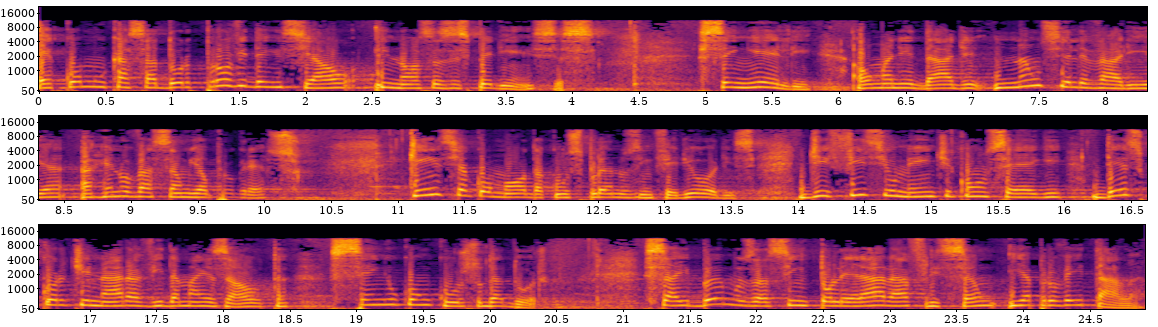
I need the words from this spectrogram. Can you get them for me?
é como um caçador providencial em nossas experiências. Sem ele, a humanidade não se elevaria à renovação e ao progresso. Quem se acomoda com os planos inferiores dificilmente consegue descortinar a vida mais alta sem o concurso da dor. Saibamos assim tolerar a aflição e aproveitá-la.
